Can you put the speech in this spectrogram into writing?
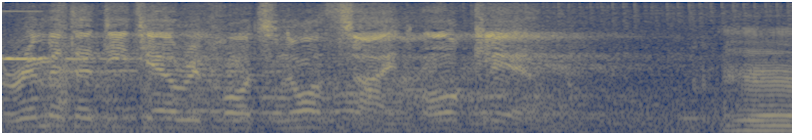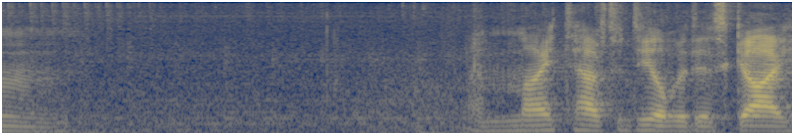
Perimeter detail reports north side all clear. Hmm. I might have to deal with this guy.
